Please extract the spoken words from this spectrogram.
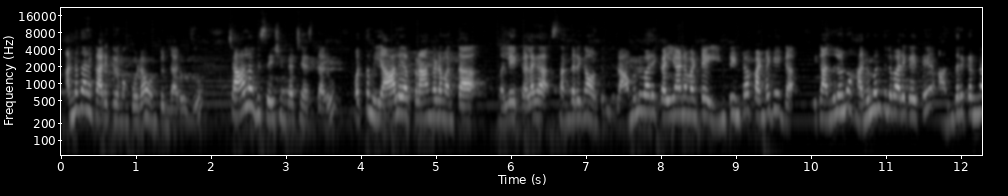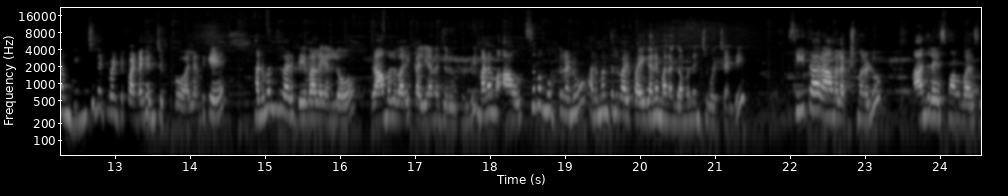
అన్నదాన కార్యక్రమం కూడా ఉంటుంది ఆ రోజు? చాలా విశేషంగా చేస్తారు. మొత్తం ఈ ఆలయ ప్రాంగణం అంతా భలే కళగా సందడిగా ఉంటుంది. రాముల వారి కళ్యాణం అంటే ఇంటింటా పండగేగా. ఇక అందులోనూ హనుమంతుల వారికి అయితే అందరికన్నా మించినటువంటి పండగ అని చెప్పుకోవాలి. అందుకే హనుమంతుల వారి దేవాలయంలో రాముల వారి కళ్యాణం జరుగుతుంది. మనం ఆ ఉత్సవ మూర్తులను హనుమంతుల వారి పైగానే మనం గమనించవచ్చండి. సీతారామ లక్ష్మణులు ఆంజనేయ స్వామి వారి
